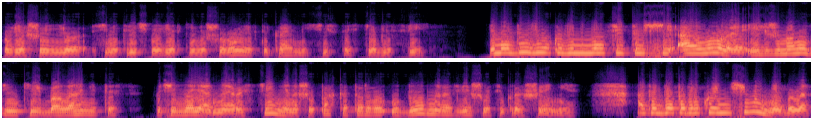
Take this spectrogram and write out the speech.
увешивая ее симметричной веткой мишурой и втыкая мясистые стебли свеч. Иногда елку заменял цветущий алоэ или же молоденький баланитес, очень нарядное растение, на шипах которого удобно развешивать украшения. А когда под рукой ничего не было,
